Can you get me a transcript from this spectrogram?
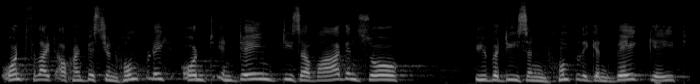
und vielleicht auch ein bisschen humpelig. Und indem dieser Wagen so über diesen humpeligen Weg geht,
